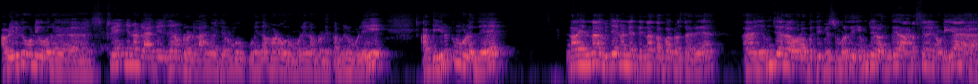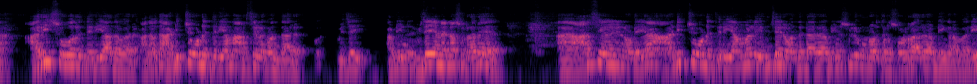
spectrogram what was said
அப்படி இருக்கக்கூடிய ஒரு ஸ்ட்ரேஞ்சான லாங்குவேஜ் தான் நம்மளோட லாங்குவேஜ் ரொம்ப புனிதமான ஒரு மொழி நம்மளுடைய தமிழ் மொழி. அப்படி இருக்கும் பொழுது நான் என்ன விஜய் நேற்று என்ன தப்பாக பேசுறாரு எம்ஜிஆர் அவரை பற்றி பேசும்பொழுது எம்ஜிஆர் வந்து அரசியலினுடைய அரிசோறு தெரியாதவர். அதாவது அடிச்சோடு தெரியாமல் அரசியலுக்கு வந்தார் விஜய். அப்படின்னு விஜய் அண்ணன் என்ன சொல்கிறாரு அரசியலினுடைய அடிச்சுவோடு தெரியாமல் எம்ஜிஆர் வந்துட்டாரு அப்படின்னு சொல்லி இன்னொருத்தர் சொல்றாரு அப்படிங்கிற மாதிரி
